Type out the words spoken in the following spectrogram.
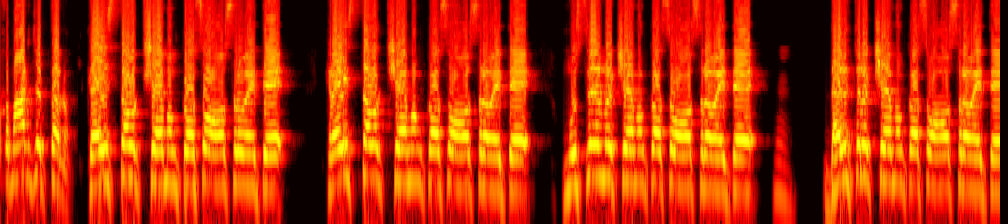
ఒక మాట చెప్తాను క్రైస్తవ క్షేమం కోసం అవసరమైతే క్రైస్తవ క్షేమం కోసం అవసరమైతే ముస్లింల క్షేమం కోసం అవసరమైతే. దళితుల క్షేమం కోసం అవసరమైతే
